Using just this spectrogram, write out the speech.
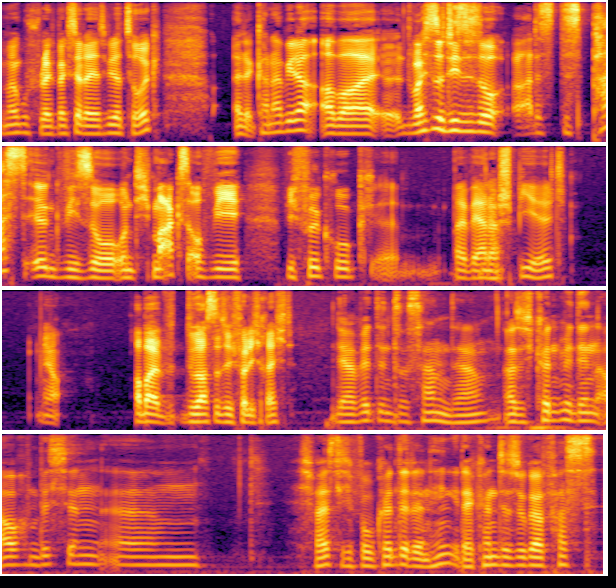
na gut, vielleicht wechselt er jetzt wieder zurück, äh, kann er wieder, aber äh, weißt du, so dieses so, ah, das, das passt irgendwie so und ich mag es auch, wie, wie Füllkrug äh, bei Werder ja. spielt. Ja. Aber du hast natürlich völlig recht. Ja, wird interessant, ja. Also ich könnte mir den auch ein bisschen, ähm, ich weiß nicht, wo könnte der denn hingehen? Der könnte sogar fast,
